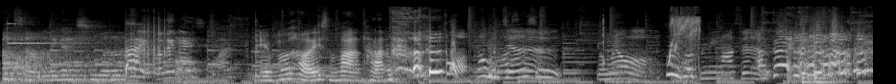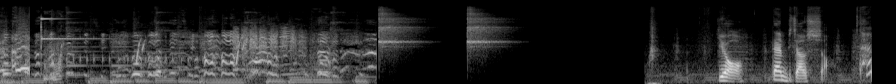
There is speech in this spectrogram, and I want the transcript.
想那个是吗？对，我那个喜欢。也不好意思骂他。那我们今天是有没有？不是说すみません啊？对。有，但比较少。 他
